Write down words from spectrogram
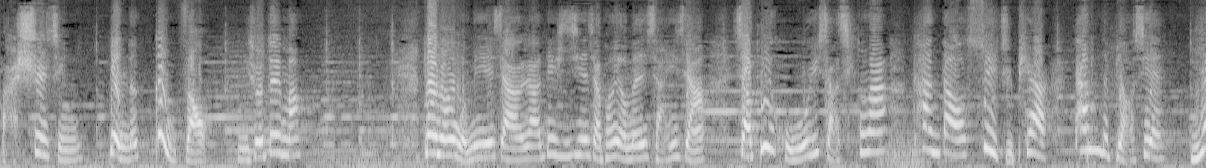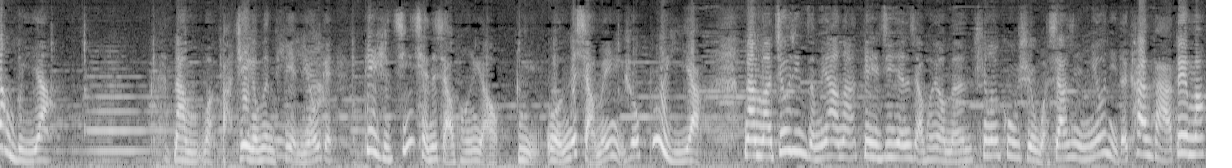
把事情变得更糟。你说对吗？那么，我们也想让电视机前小朋友们想一想，小壁虎与小青蛙看到碎纸片，他们的表现一样不一样？那么，我把这个问题也留给电视机前的小朋友。你，我们的小美女说不一样。那么，究竟怎么样呢？电视机前的小朋友们听了故事，我相信你有你的看法，对吗？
